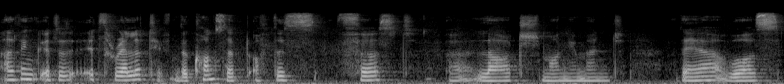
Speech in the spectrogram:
I think it it's relative. The concept of this first uh, large monument there was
